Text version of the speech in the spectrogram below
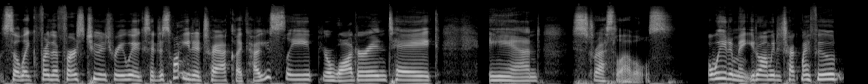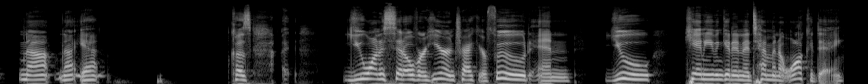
so like for the first two or three weeks, I just want you to track like how you sleep, your water intake, and stress levels. Oh, wait a minute. You don't want me to track my food? Nah, not yet. Because uh, you want to sit over here and track your food, and you can't even get in a 10 minute walk a day.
